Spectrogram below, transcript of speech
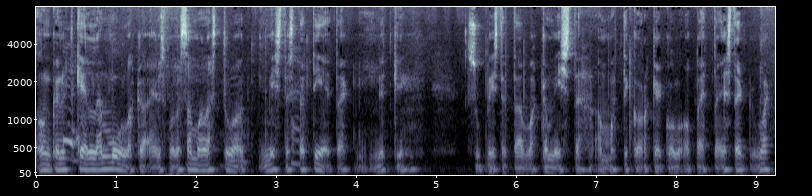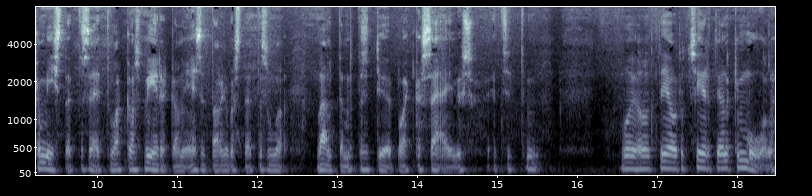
onko nyt kellään muullakaan ensi vuonna samanlaista tuloa, mistä sitä tietää. Nytkin supistetaan vaikka mistä ammattikorkeakouluopettajista, vaikka mistä, että se, että vaikka olisi virka, niin ei se tarkoita sitä, että sulla välttämättä se työpaikka säilys. Että sitten voi olla, että joudut siirtyä jonnekin muualle.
